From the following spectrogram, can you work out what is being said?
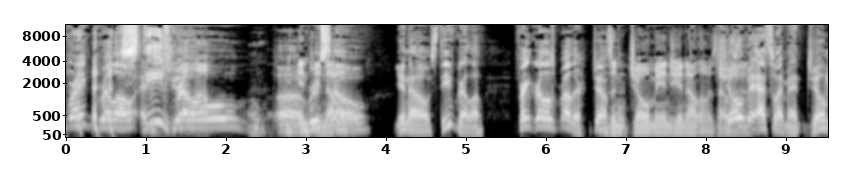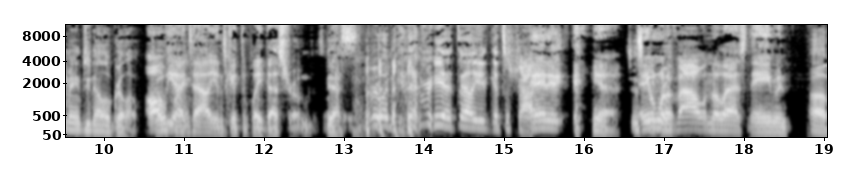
Frank Grillo, Steve and Joe uh, And Russo. Gianello. You know, Steve Grillo, Frank Grillo's brother, Joe. Isn't Joe Manganiello? Is that Joe, what it is? that's what I meant. Joe Manganiello Grillo. All Joe the Frank. Italians get to play Deathstroke. Yes, everyone, every Italian gets a shot. And it, yeah, Just anyone with a vowel in the last name, and Uh,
